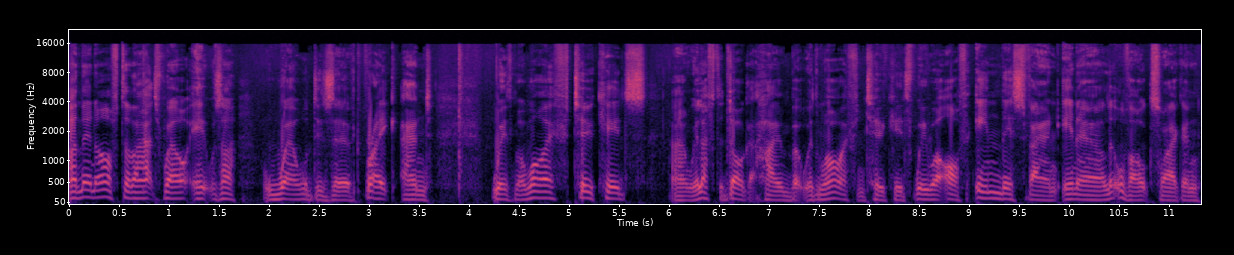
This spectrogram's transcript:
And then after that, well, it was a well-deserved break. And with my wife, two kids, uh, we left the dog at home, but with my wife and two kids, we were off in this van, in our little Volkswagen,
